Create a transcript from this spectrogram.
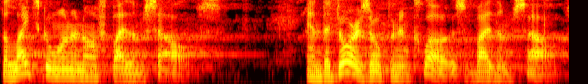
the lights go on and off by themselves, and the doors open and close by themselves.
